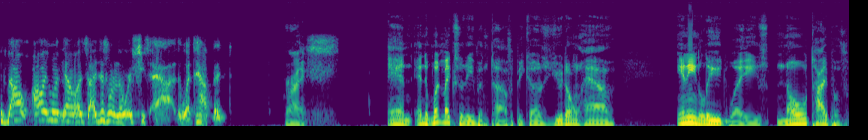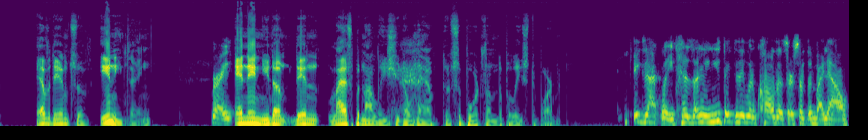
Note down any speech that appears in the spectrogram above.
All, all I want now is I just want to know where she's at, what's happened. Right. And and what makes it even tough because you don't have any leadways, no type of evidence of anything. Right. And then you don't then last but not least you don't have the support from the police department. Exactly, because I mean, you think that they would have called us or something by now,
